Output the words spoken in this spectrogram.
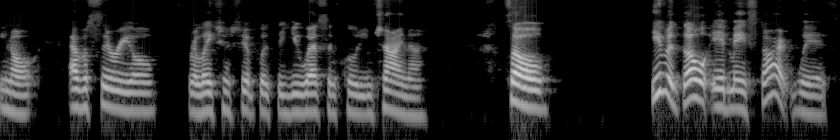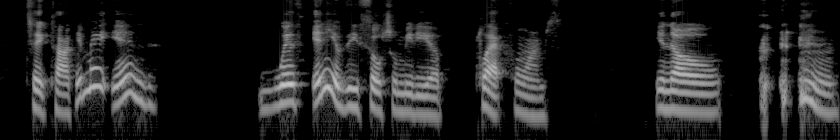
you know adversarial relationship with the US, including China. So even though it may start with TikTok, it may end with any of these social media platforms. You know, even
